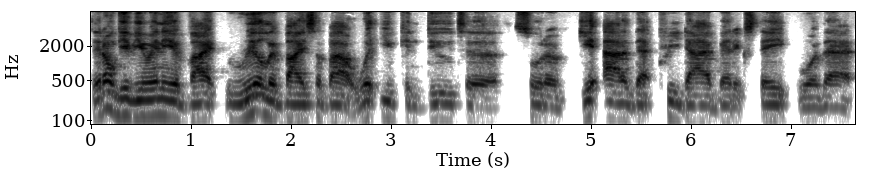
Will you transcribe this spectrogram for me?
they don't give you any advice, real advice about what you can do to sort of get out of that pre-diabetic state or that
